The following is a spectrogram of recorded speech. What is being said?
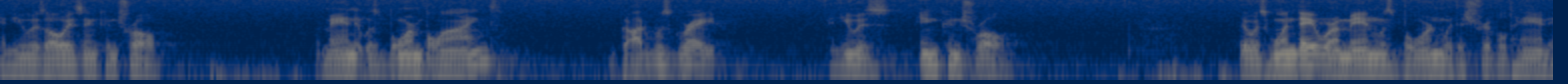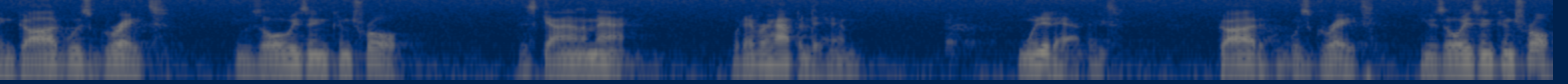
and He was always in control. The man that was born blind, God was great and He was in control. There was one day where a man was born with a shriveled hand, and God was great. He was always in control. This guy on a mat, whatever happened to him, when it happened. God was great. He was always in control.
